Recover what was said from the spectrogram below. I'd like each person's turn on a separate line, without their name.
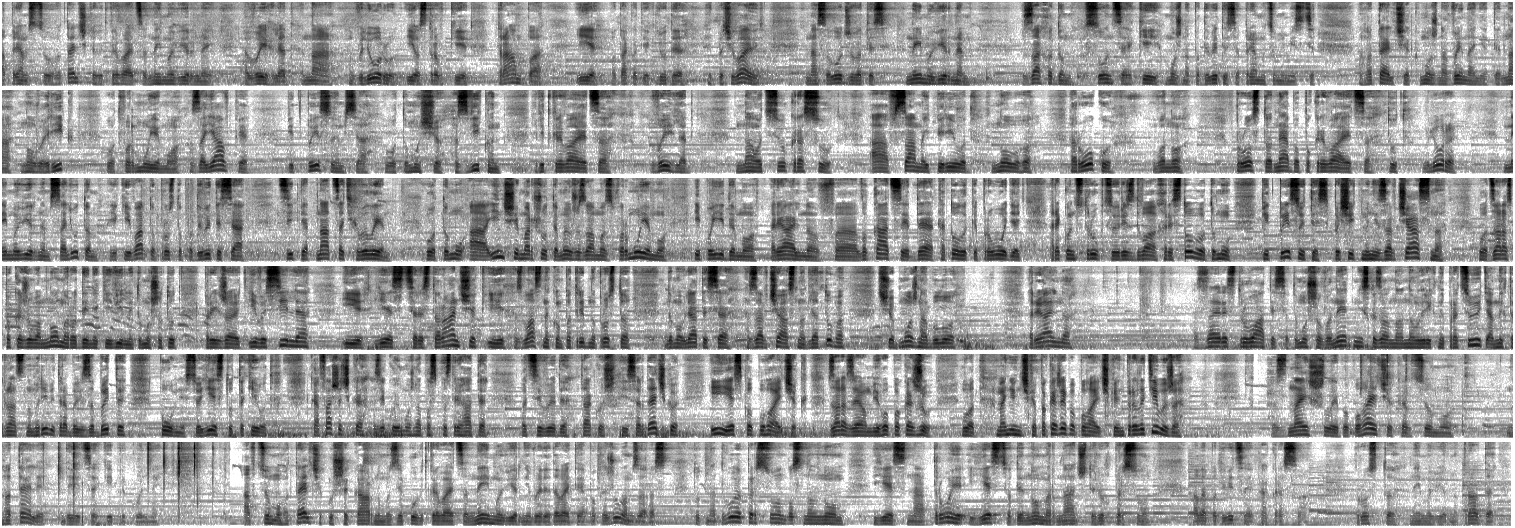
А прямо з цього готельчика відкривається неймовірний вигляд на Вльору і островки Трампа. І отак, от як люди відпочивають, насолоджуватись неймовірним заходом сонця, який можна подивитися прямо в цьому місці. Готельчик можна винайняти на новий рік. От формуємо заявки, підписуємося, от, тому що з вікон відкривається вигляд на оцю красу. А в самий період нового року воно просто небо покривається тут в Люри неймовірним салютом, який варто просто подивитися ці 15 хвилин. От, тому, а інші маршрути ми вже з вами сформуємо і поїдемо реально в е, локації, де католики проводять реконструкцію Різдва Христового. Тому підписуйтесь, пишіть мені завчасно. От зараз покажу вам номер один, який вільний, тому що тут приїжджають і весілля, і є ресторанчик, і з власником потрібно просто домовлятися завчасно для того, щоб можна було реально зареєструватися, тому що вони, як мені сказали, на новий рік не працюють, а в них 13 номерів і треба їх забити повністю. Є тут такі от кафешечка, з якої можна поспостерігати оці види. Також і сердечко, і є попугайчик. Зараз я вам його покажу. От, Манюнечка, покажи попугайчика. Він прилетів уже. Знайшли попугайчика в цьому готелі. Дивіться, який прикольний. А в цьому готельчику шикарному, з якого відкриваються неймовірні види. Давайте я покажу вам зараз. Тут на двоє персон в основному, є на троє і є один номер на чотирьох персон. Але подивіться, яка краса. Просто неймовірно, правда?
